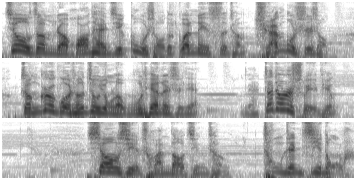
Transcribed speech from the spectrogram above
就这么着，皇太极固守的关内四城全部失守，整个过程就用了五天的时间。你看，这就是水平。消息传到京城，崇祯激动了，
